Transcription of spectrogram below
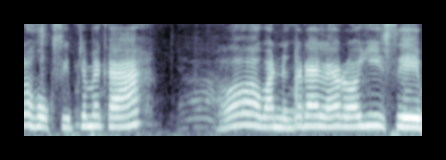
ละหกสิบใช่ไหมคะ อ๋อวันหนึ่งก็ได้แล้วร้อยยี่สิบ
